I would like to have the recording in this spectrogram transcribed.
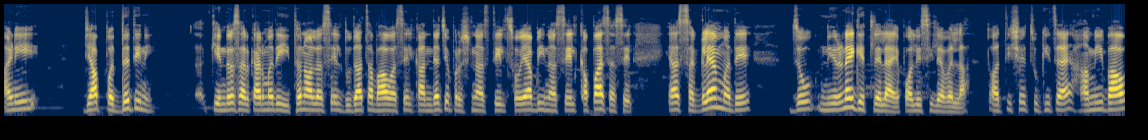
आणि ज्या पद्धतीने केंद्र सरकारमध्ये इथेनॉल असेल दुधाचा भाव असेल कांद्याचे प्रश्न असतील सोयाबीन असेल कपास असेल या सगळ्यामध्ये जो निर्णय घेतलेला आहे पॉलिसी लेवलला तो अतिशय चुकीचा आहे. हमी भाव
